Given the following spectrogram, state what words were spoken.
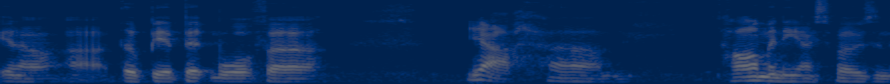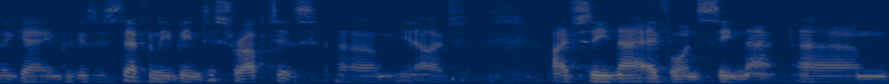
you know, uh, there'll be a bit more of a, yeah, um, harmony, I suppose, in the game because it's definitely been disrupted. Um, you know, I've I've seen that. Everyone's seen that. Um,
